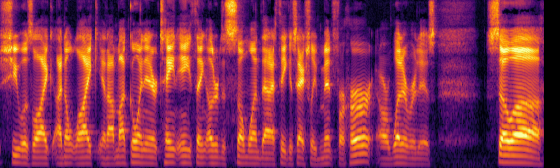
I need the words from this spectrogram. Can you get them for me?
she was like, I don't like, and I'm not going to entertain anything other than someone that I think is actually meant for her or whatever it is. So, uh,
